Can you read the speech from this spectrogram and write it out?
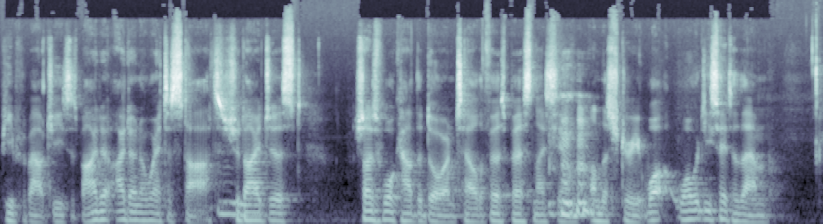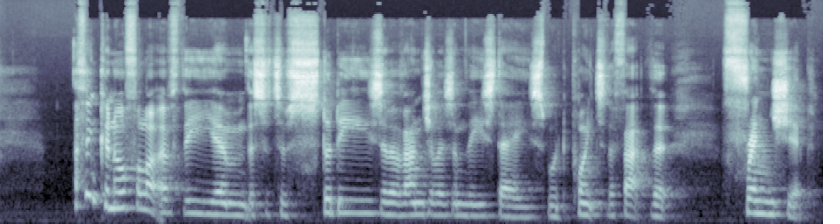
people about Jesus, but I don't, I don't know where to start. Mm. Should I just should I just walk out the door and tell the first person I see on, on the street? What what would you say to them? I think an awful lot of the um, the sort of studies of evangelism these days would point to the fact that friendship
